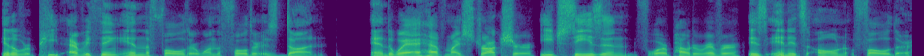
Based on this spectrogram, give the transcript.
It'll repeat everything in the folder when the folder is done. And the way I have my structure, each season for Powder River is in its own folder.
